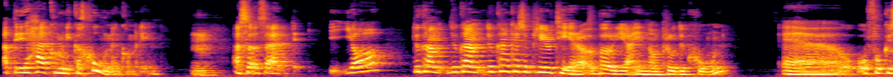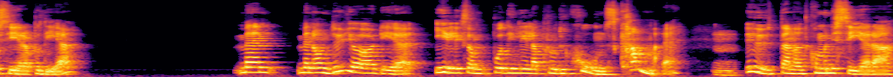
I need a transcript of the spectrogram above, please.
Att det är här kommunikationen kommer in. Mm. Alltså så här, ja, du kan, du, kan, du kan kanske prioritera och börja inom produktion eh, och fokusera på det. Men, men om du gör det i liksom på din lilla produktionskammare Mm. utan att kommunicera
